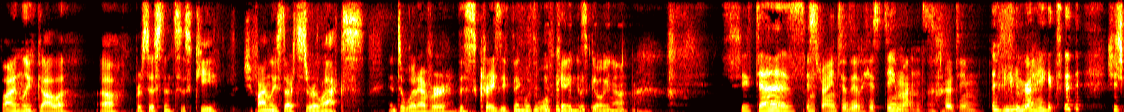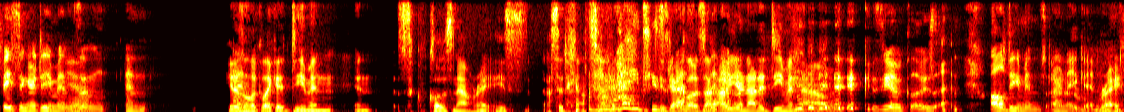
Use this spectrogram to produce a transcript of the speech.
Finally, Kala. Oh, persistence is key. She finally starts to relax into whatever this crazy thing with Wolfgang is going on. She does. He's trying to deal his demons, her demons. right. She's facing her demons Yeah. and and He doesn't look like a demon in s- clothes now, right? He's uh, sitting outside. Right, he's he's got clothes on. now. Oh, you're not a demon now. because you have clothes on. All demons are naked. right.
